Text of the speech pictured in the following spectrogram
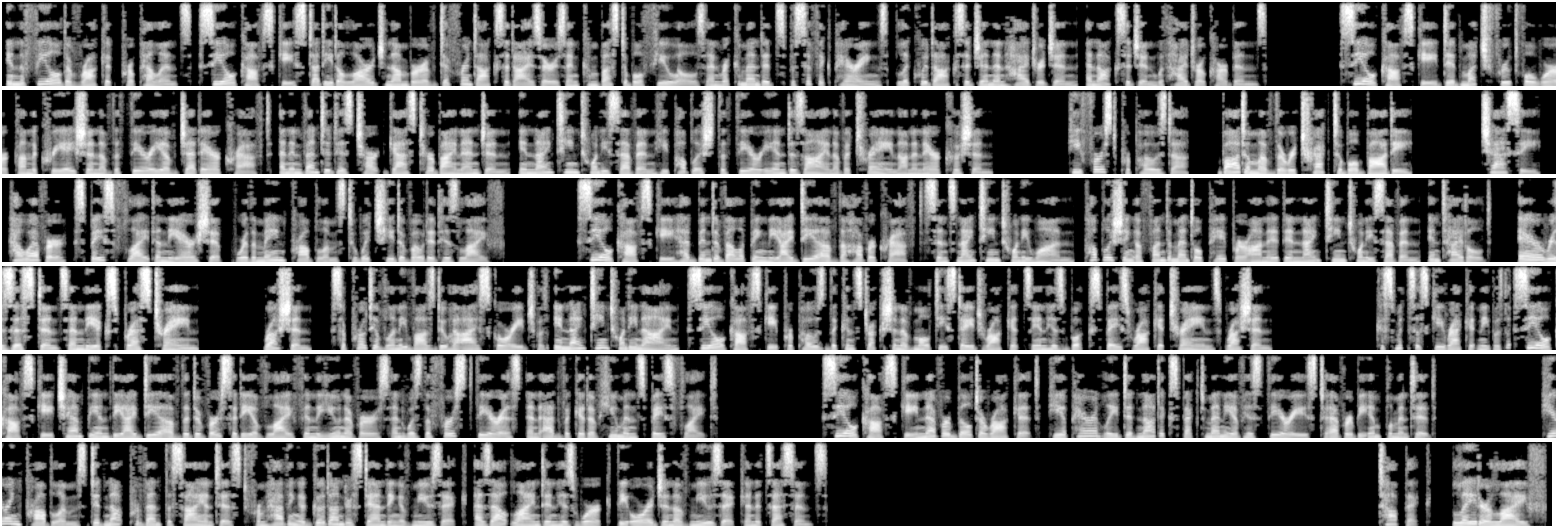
In the field of rocket propellants, Tsiolkovsky studied a large number of different oxidizers and combustible fuels and recommended specific pairings, liquid oxygen and hydrogen, and oxygen with hydrocarbons. Tsiolkovsky did much fruitful work on the creation of the theory of jet aircraft, and invented his Chart gas turbine engine. In 1927 he published the theory and design of a train on an air cushion. He first proposed a bottom of the retractable body chassis. However, space flight and the airship were the main problems to which he devoted his life. Tsiolkovsky had been developing the idea of the hovercraft since 1921, publishing a fundamental paper on it in 1927, entitled, Air Resistance and the Express Train. Russian, Saprotivlenie Vozduha i. In 1929, Tsiolkovsky proposed the construction of multi-stage rockets in his book Space Rocket Trains Russian, Kosmitsky Raketnipa Tsiolkovsky championed the idea of the diversity of life in the universe and was the first theorist and advocate of human spaceflight. Tsiolkovsky never built a rocket, he apparently did not expect many of his theories to ever be implemented. Hearing problems did not prevent the scientist from having a good understanding of music, as outlined in his work The Origin of Music and Its Essence. Later life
